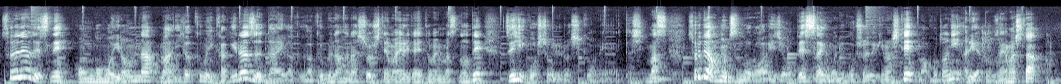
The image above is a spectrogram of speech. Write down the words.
それではですね、今後もいろんな、まあ、医学部に限らず、大学学部の話をしてまいりたいと思いますので、ぜひご視聴よろしくお願いいたします。それでは本日の動画は以上です。最後までご視聴いただきまして、誠にありがとうございました。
